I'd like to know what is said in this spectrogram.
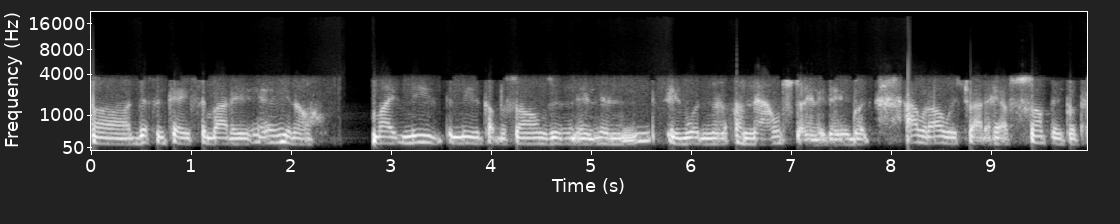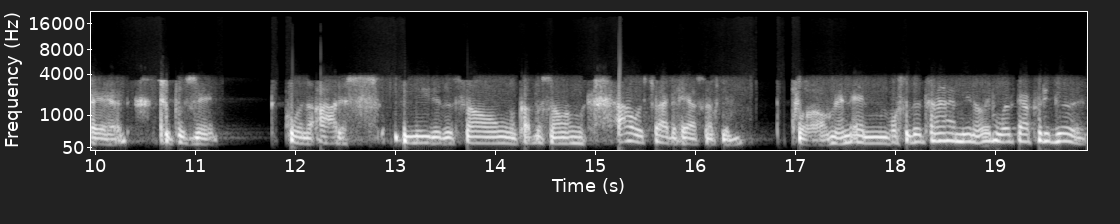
uh, just in case somebody, you know, might need need a couple of songs and, and, and it wasn't announced or anything. But I would always try to have something prepared to present when the artist needed a song, a couple of songs. I always tried to have something for and, and most of the time, you know, it worked out pretty good.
